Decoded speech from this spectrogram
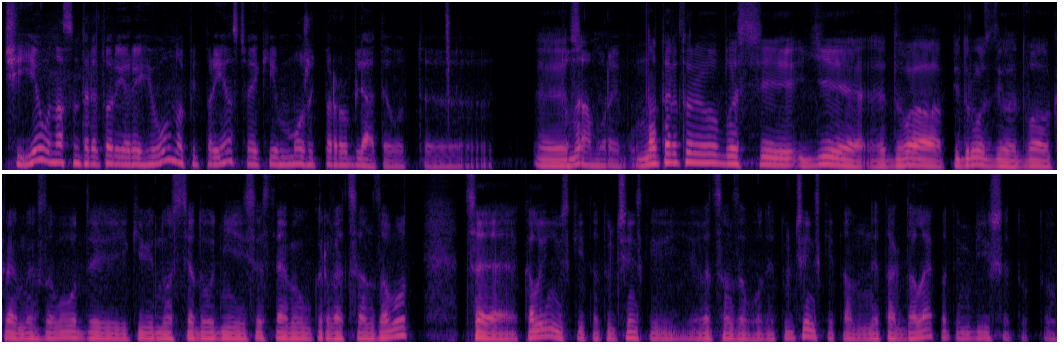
Чи є у нас на території регіону підприємства, які можуть переробляти от, е, ту на- саму рибу? На території області є е, два підрозділи, два окремих заводи, які відносяться до однієї системи Укрветсанзавод. Це Калинівський та Тульчинський ветсанзаводи. Тульчинський там не так далеко, тим більше. Тобто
